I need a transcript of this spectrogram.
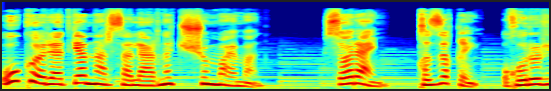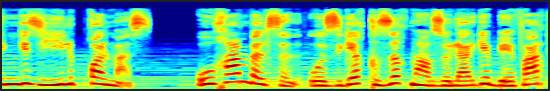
U ko'rayotgan narsalarni tushunmayman. So'rang qiziqing g'ururingiz yeyilib qolmas. U ham bilsin o'ziga qiziq mavzularga befarq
